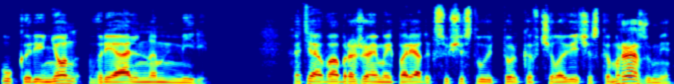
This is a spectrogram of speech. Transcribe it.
укоренен в реальном мире. Хотя воображаемый порядок существует только в человеческом разуме,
